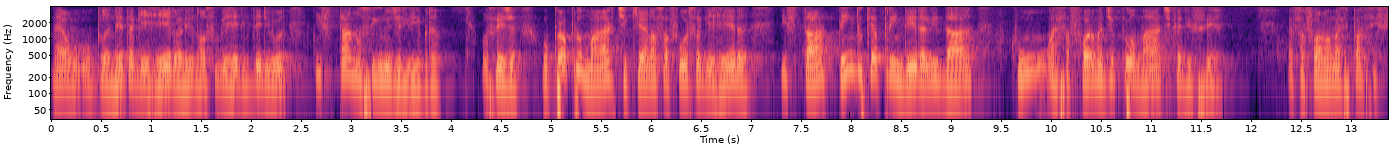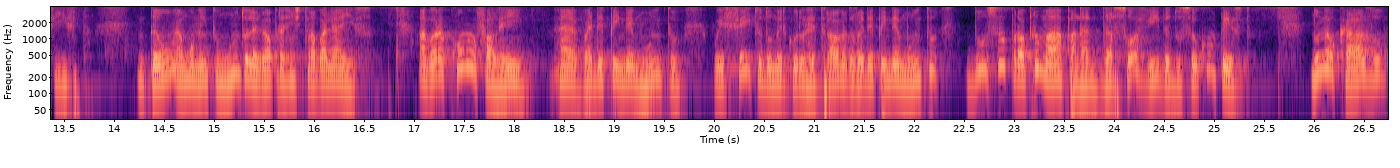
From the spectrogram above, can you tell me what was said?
né, o planeta guerreiro, ali, o nosso guerreiro interior, está no signo de Libra. Ou seja, o próprio Marte, que é a nossa força guerreira, está tendo que aprender a lidar com essa forma diplomática de ser, essa forma mais pacifista. Então é um momento muito legal para a gente trabalhar isso. Agora, como eu falei, né, vai depender muito, o efeito do Mercúrio retrógrado vai depender muito do seu próprio mapa, né, da sua vida, do seu contexto. No meu caso,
